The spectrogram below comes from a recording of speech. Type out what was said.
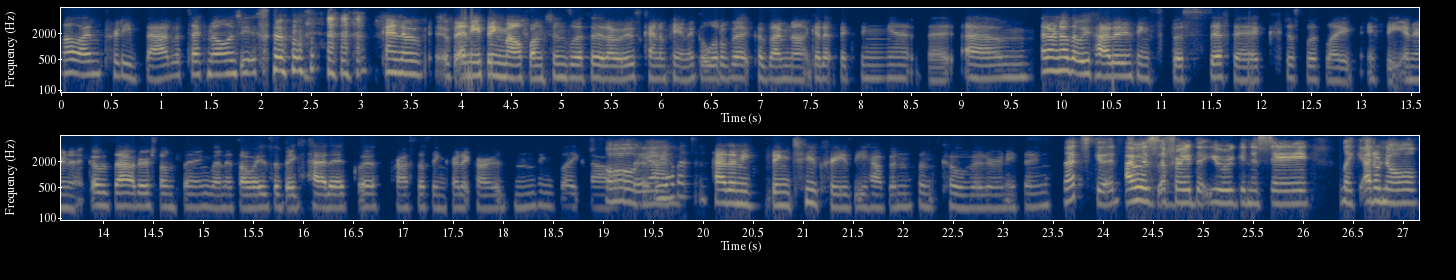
Well, I'm pretty bad with technology. So, kind of, if anything malfunctions with it, I always kind of panic a little bit because I'm not good at fixing it. But um, I don't know that we've had anything specific, just with like if the internet goes out or something, then it's always a big headache with processing credit cards and things like that. Oh, but yeah. We haven't had anything too crazy happen since COVID or anything. That's good. I was afraid that you were going to say, like, I don't know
